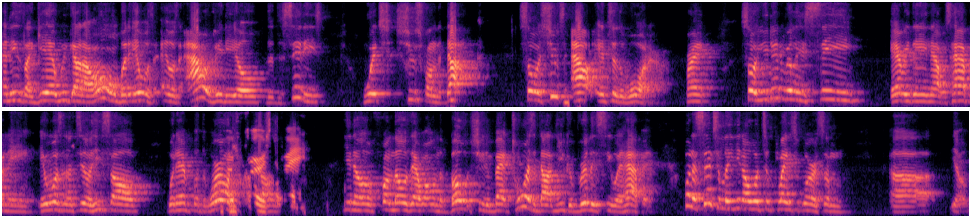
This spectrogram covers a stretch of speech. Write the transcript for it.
And he's like, yeah, we got our own, but it was it was our video, the, the cities, which shoots from the dock. So it shoots out into the water, right? So you didn't really see everything that was happening. It wasn't until he saw whatever the world first, right. you know, from those that were on the boat shooting back towards the dock, you could really see what happened. But essentially, you know, what took place were some uh, you know,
